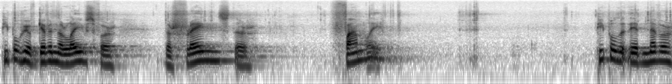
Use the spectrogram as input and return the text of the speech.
People who have given their lives for their friends, their family, people that they had never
